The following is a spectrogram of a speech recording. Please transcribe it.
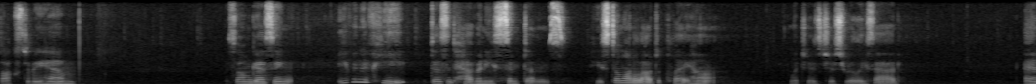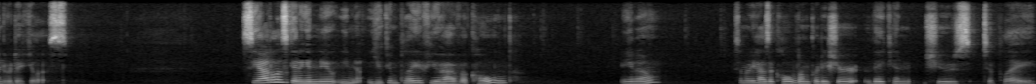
Sucks to be him. So I'm guessing even if he doesn't have any symptoms, he's still not allowed to play, huh? Which is just really sad and ridiculous. Seattle is getting a new, you know, you can play if you have a cold. You know? Somebody has a cold, I'm pretty sure they can choose to play.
